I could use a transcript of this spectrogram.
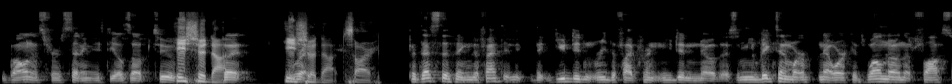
bonus for setting these deals up too. He should not. But he right. should not. Sorry. But that's the thing. The fact that, that you didn't read the fine print and you didn't know this. I mean, Big Ten Network, it's well known that Fox,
